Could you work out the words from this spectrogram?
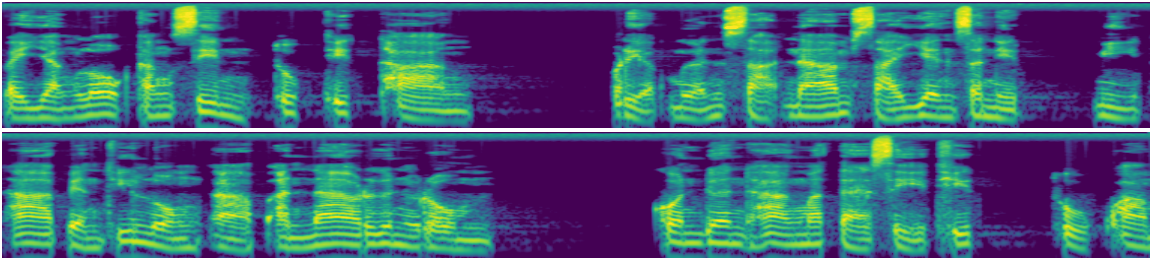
ไปยังโลกทั้งสิ้นทุกทิศทาง เปรียบเหมือนสระน้ำใสยเย็นสนิท มีท่าเป็นที่ลงอาบอันน่ารื่นรม คนเดินทางมาแต่สี่ทิศ ถูกความ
